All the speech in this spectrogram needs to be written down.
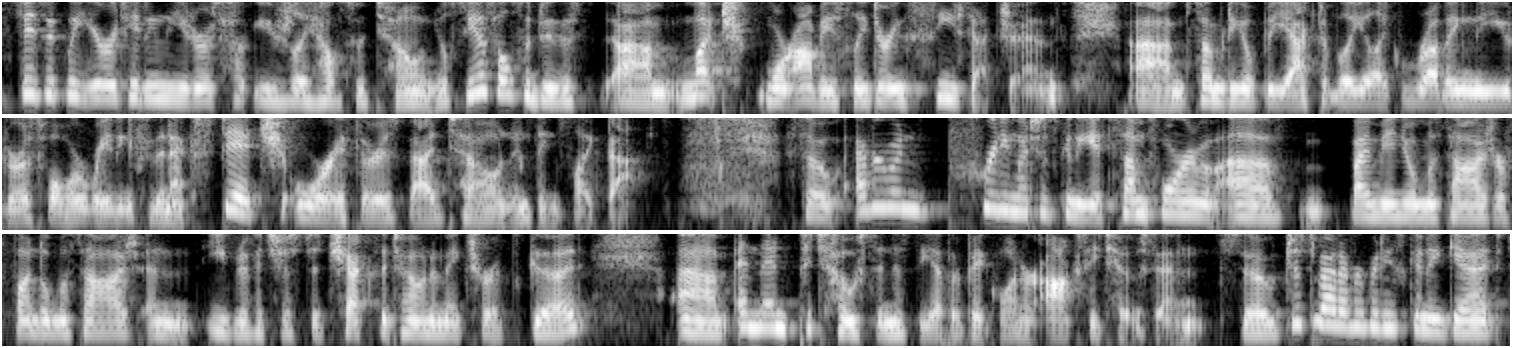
physically irritating the uterus usually helps with tone. You'll see us also do this um, much more obviously during C sections. Um, somebody will be actively like rubbing the uterus while we're waiting for the next stitch, or if there is bad tone and things like that. So everyone pretty much is going to get some form of bimanual massage or fundal massage, and even if it's just to check the tone and make sure it's good. Um, and then pitocin is the other big one, or oxytocin. So just about everybody's going to get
